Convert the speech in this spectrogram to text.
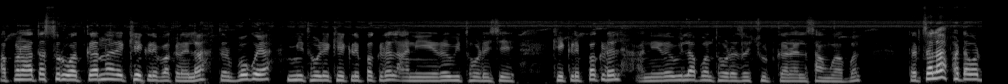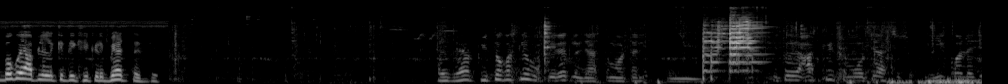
आपण आता सुरुवात करणार आहे खेकडे पकडायला. तर बघूया मी थोडे खेकडे पकडेल आणि रवी थोडेसे खेकडे पकडेल आणि रवीला पण थोडंसं शूट करायला सांगू आपण. तर चला फटाफट बघूया आपल्याला किती खेकडे भेटतात ते. पितो कसले फिरत ना जास्त मोठाली? पितो असली तर मोठी असू शकते. ही कॉलेज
